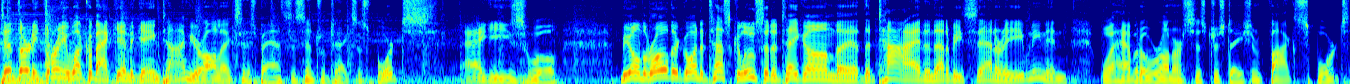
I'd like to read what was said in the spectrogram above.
1033, welcome back into game time. Your all access pass to Central Texas Sports. Aggies will be on the road. They're going to Tuscaloosa to take on the, the Tide, and that'll be Saturday evening. And we'll have it over on our sister station, Fox Sports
